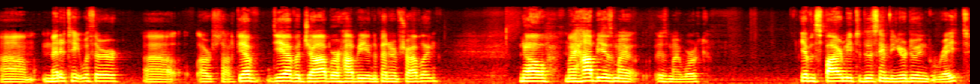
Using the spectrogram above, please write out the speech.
Um, meditate with her uh, or talk. Do you have Do you have a job or hobby independent of traveling? No, my hobby is my is my work. You have inspired me to do the same thing you're doing. Great.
